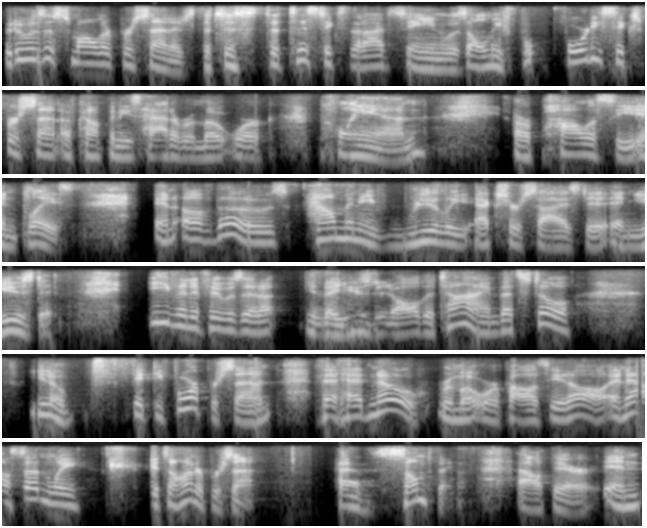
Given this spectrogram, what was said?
but it was a smaller percentage. The t- statistics that I've seen was only 46% of companies had a remote work plan or policy in place. And of those, how many really exercised it and used it? Even if it was a, you know, they used it all the time, that's still you know 54% that had no remote work policy at all and now suddenly it's 100% have something out there. And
